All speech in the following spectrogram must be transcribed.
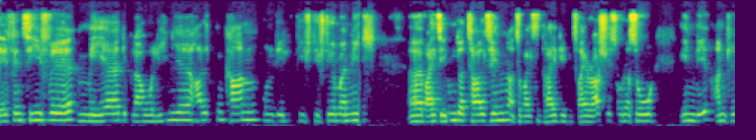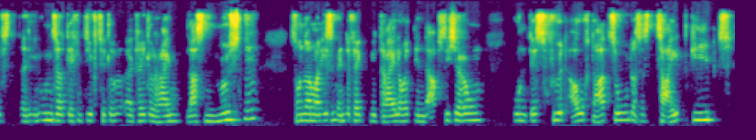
Defensive mehr die blaue Linie halten kann und die, die, die Stürmer nicht, äh, weil sie in Unterzahl sind, also weil es ein 3 gegen 2 Rush ist oder so, in, die Angriffs-, äh, in unser Defensivdrittel äh, reinlassen müssen, sondern man ist im Endeffekt mit drei Leuten in der Absicherung. Und das führt auch dazu, dass es Zeit gibt,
